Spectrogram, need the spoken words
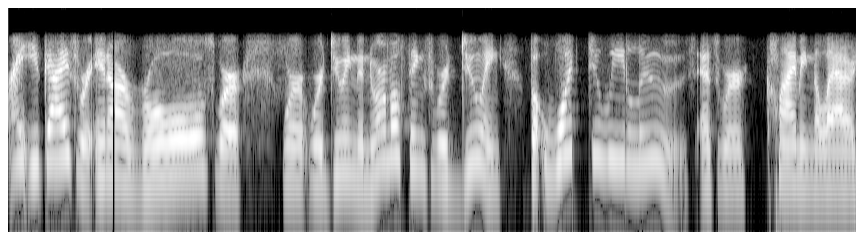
right? You guys we're in our roles we're we're we're doing the normal things we're doing but what do we lose as we're climbing the ladder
